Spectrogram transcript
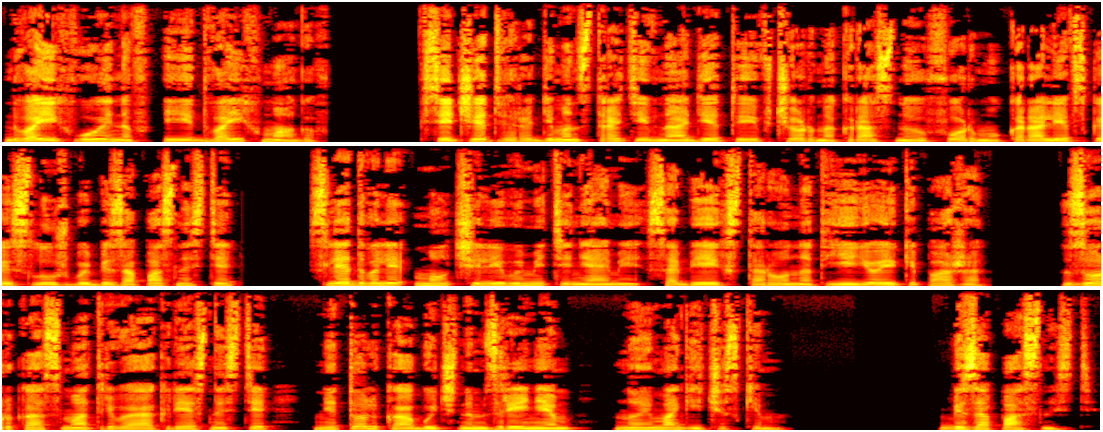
двоих воинов и двоих магов. Все четверо, демонстративно одетые в черно красную форму Королевской службы безопасности, следовали молчаливыми тенями с обеих сторон от ее экипажа, зорко осматривая окрестности не только обычным зрением, но и магическим. Безопасность.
